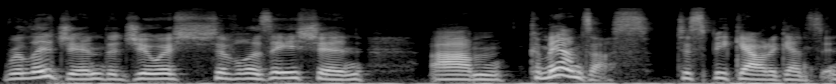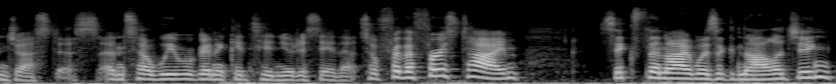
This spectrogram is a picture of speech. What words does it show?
religion, the Jewish civilization, um, commands us to speak out against injustice. And so we were going to continue to say that. So for the first time, Sixth and I was acknowledging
